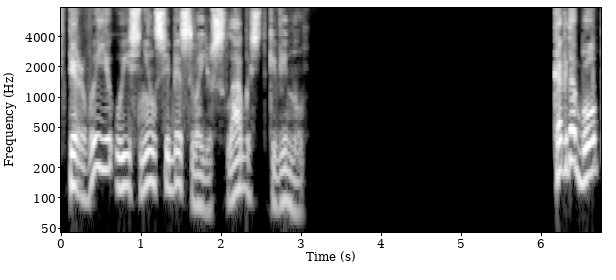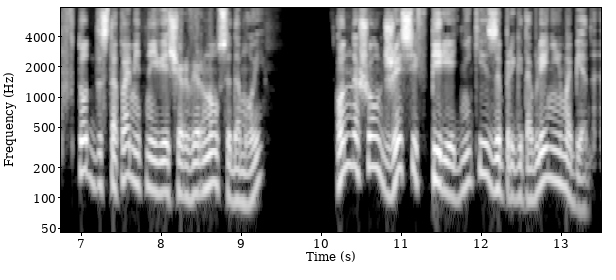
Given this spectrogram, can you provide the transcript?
впервые уяснил себе свою слабость к вину. Когда Боб в тот достопамятный вечер вернулся домой, он нашел Джесси в переднике за приготовлением обеда.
